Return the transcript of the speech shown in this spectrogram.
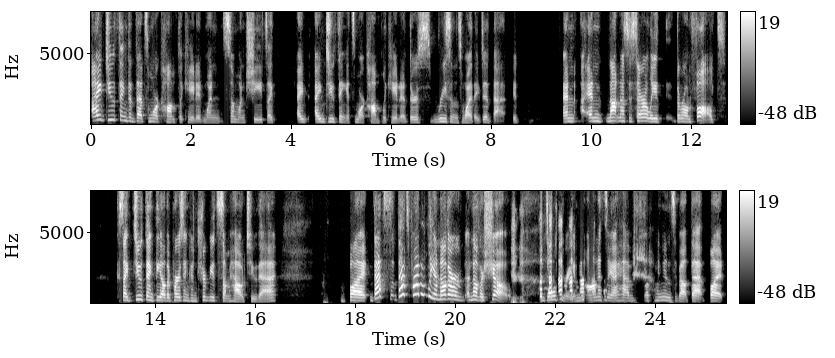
I do think that that's more complicated when someone cheats. I I I do think it's more complicated. There's reasons why they did that. It and and not necessarily their own fault because I do think the other person contributes somehow to that. But that's that's probably another another show. Adultery. I mean, honestly, I have opinions about that, but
